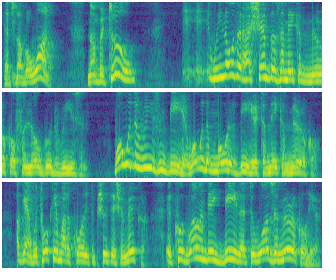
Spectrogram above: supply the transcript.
That's number one. Number two, we know that Hashem doesn't make a miracle for no good reason. What would the reason be here? What would the motive be here to make a miracle? Again, we're talking about according to Pshuta Shemikra. It could well indeed be that there was a miracle here,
